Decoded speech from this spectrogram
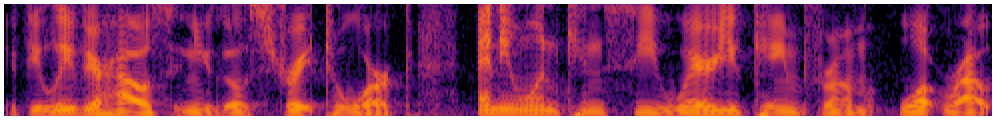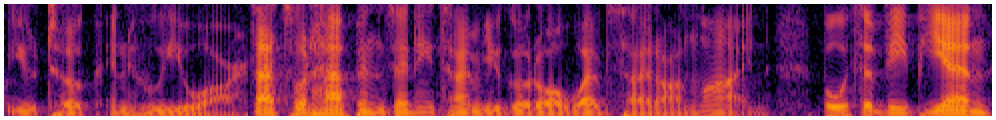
If you leave your house and you go straight to work, anyone can see where you came from, what route you took, and who you are. That's what happens anytime you go to a website online. But with a VPN,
